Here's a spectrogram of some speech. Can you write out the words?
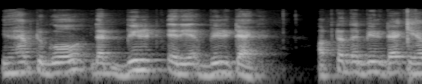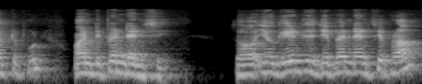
you have to go that build area, build tag. After the build tag you have to put one dependency. So you get this dependency from,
